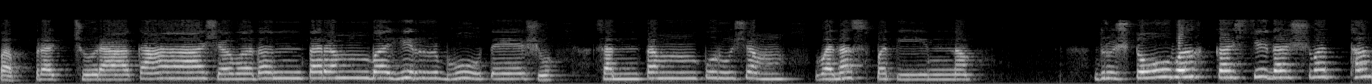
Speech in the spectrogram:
पप्रच्छुराकाशवदन्तरम् बहिर्भूतेषु सन्तम् पुरुषम् वनस्पतीन्न। दृष्टो वः कश्चिदश्वत्थ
